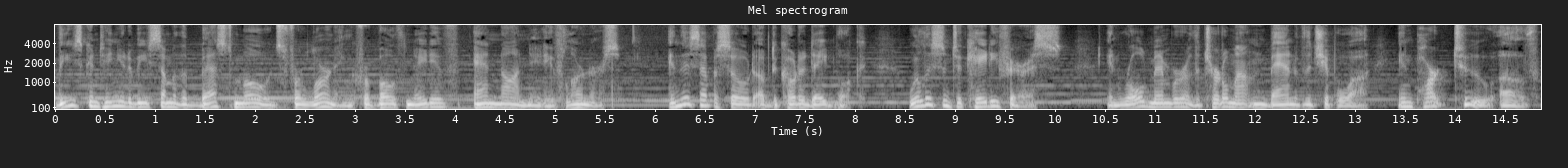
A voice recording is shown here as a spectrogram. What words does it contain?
These continue to be some of the best modes for learning for both native and non native learners. In this episode of Dakota Datebook, we'll listen to Kade Ferris, enrolled member of the Turtle Mountain Band of the Chippewa, in part two of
